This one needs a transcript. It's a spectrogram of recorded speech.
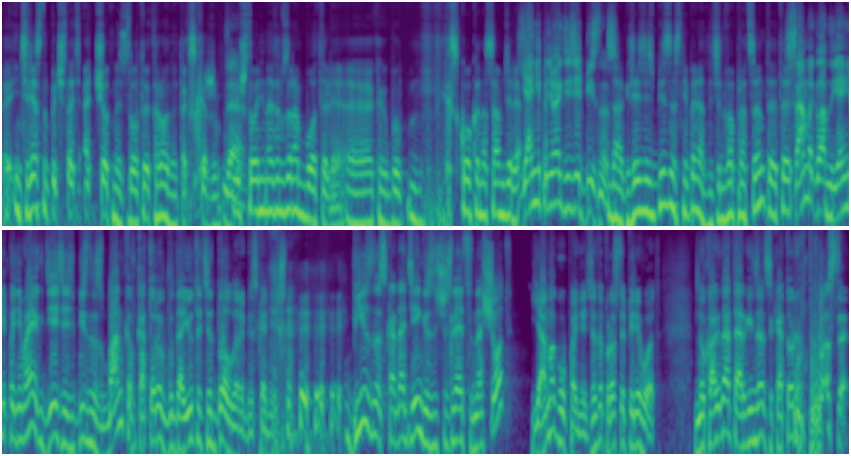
Э, интересно почитать отчетность золотой короны, так скажем. Да. И что они на этом заработали, э, как бы сколько на самом деле. Я не понимаю, где здесь бизнес. Да, где здесь бизнес, непонятно. Эти 2% это. Самое главное, я не понимаю, где здесь бизнес банков, которые выдают эти доллары бесконечно. Бизнес, когда деньги зачисляются на счет, я могу понять, это просто перевод. Но когда ты организация, которая просто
